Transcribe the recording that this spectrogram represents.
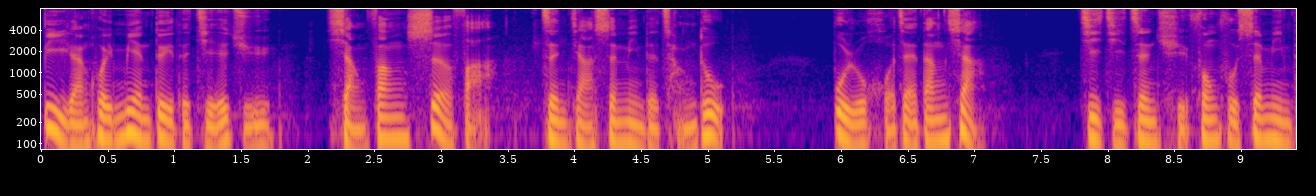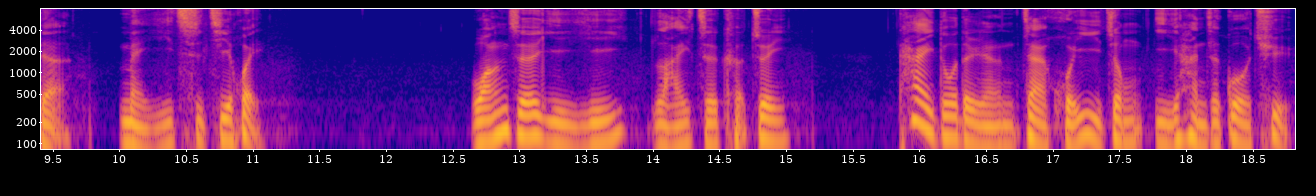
必然会面对的结局。想方设法增加生命的长度，不如活在当下，积极争取丰富生命的每一次机会。往者已矣，来者可追。太多的人在回忆中遗憾着过去，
